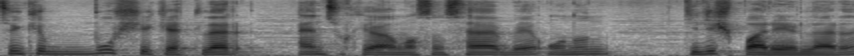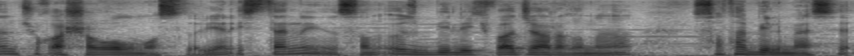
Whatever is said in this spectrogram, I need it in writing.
Çünki bu şirkətlər ən çox yayılmasının səbəbi onun giriş baryerlərinin çox aşağı olmasıdır. Yəni istənilən insan öz bilik və bacarığını sata bilməsi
